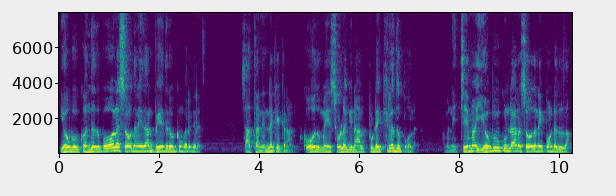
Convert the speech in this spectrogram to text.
யோபுவுக்கு வந்தது போல சோதனை தான் பேதுருவுக்கும் வருகிறது. சாத்தான் என்ன கேட்குறான்? கோதுமையை சுலகினால் புடைக்கிறது போல. அப்போ நிச்சயமா யோபுவுக்கு உண்டான சோதனை போன்றது தான்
